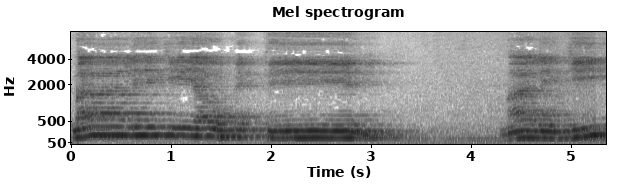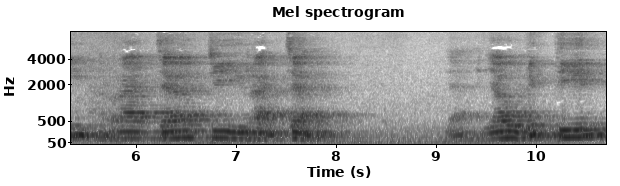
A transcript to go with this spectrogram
Maliki yaumiddin Maliki raja di raja yaumiddin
